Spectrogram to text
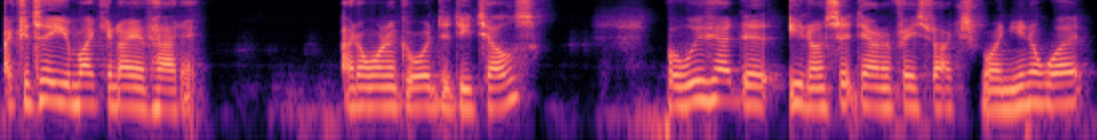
I can tell you, Mike and I have had it. I don't want to go into details, but we've had to, you know, sit down and face facts going, you know what?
